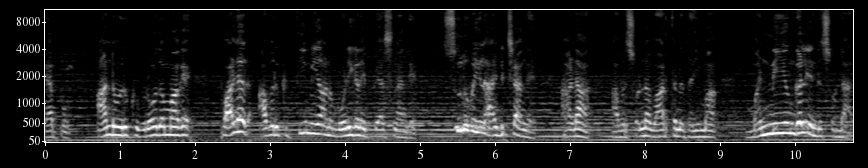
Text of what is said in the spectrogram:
கேட்போம். ஆண்டவருக்கு விரோதமாக பலர் அவருக்கு தீமையான மொழிகளை பேசினாங்க. சிலுவையில் அடித்தாங்க ஆனால் அவர் சொன்ன வார்த்தை தெரியுமா? மன்னியுங்கள் என்று சொன்னார்.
